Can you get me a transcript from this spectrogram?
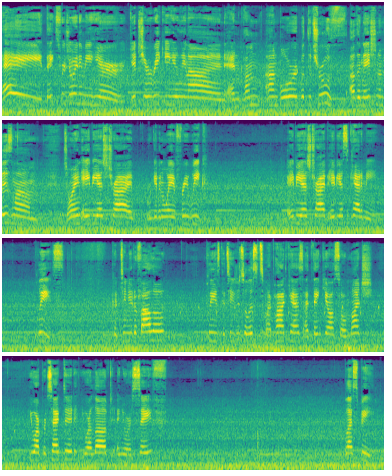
Hey, thanks for joining me here. Get your Reiki healing on and come on board with the truth of the Nation of Islam. Join ABS Tribe. We're giving away a free week. ABS Tribe, ABS Academy. Please continue to follow. Please continue to listen to my podcast. I thank y'all so much. You are protected, you are loved, and you are safe. Blessed be.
